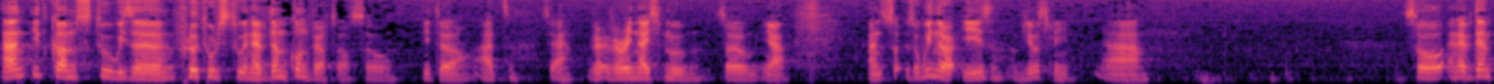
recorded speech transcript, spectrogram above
And it comes too with a flow tools to NFDump converter. So Peter had yeah, very, very nice move. So yeah, and so the winner is obviously uh, so NFDump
